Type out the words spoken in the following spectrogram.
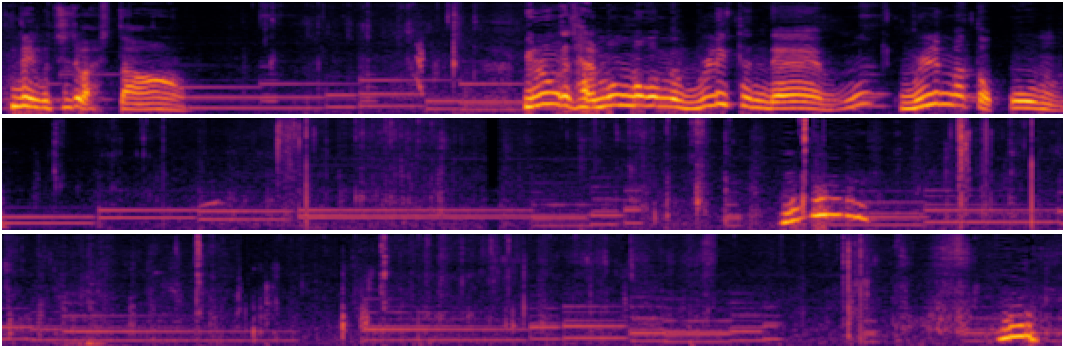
근데 이거 진짜 맛있다. 이런 게 잘못 먹으면 물릴 텐데 음? 물린 맛도 없고 음. 음.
